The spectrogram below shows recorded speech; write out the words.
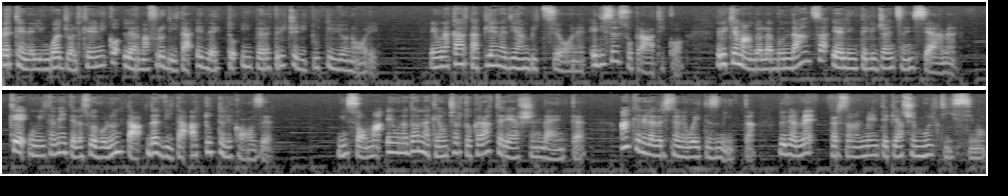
perché nel linguaggio alchemico l'ermafrodita è detto imperatrice di tutti gli onori. È una carta piena di ambizione e di senso pratico, richiamando all'abbondanza e all'intelligenza insieme, che unitamente alla sua volontà dà vita a tutte le cose. Insomma, è una donna che ha un certo carattere ascendente, anche nella versione Wade Smith, dove a me personalmente piace moltissimo,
